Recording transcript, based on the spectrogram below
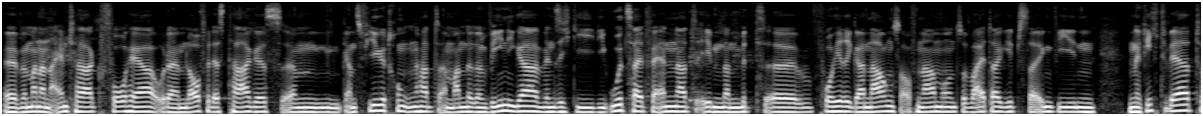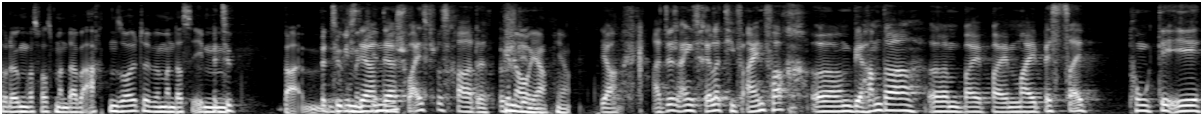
äh, wenn man an einem Tag vorher oder im Laufe des Tages ähm, ganz viel getrunken hat, am anderen weniger, wenn sich die, die Uhrzeit verändert, eben dann mit äh, vorheriger Nahrungsaufnahme und so weiter, gibt es da irgendwie einen, einen Richtwert oder irgendwas, was man da beachten sollte, wenn man das eben Bezü- be- Bezüglich der, der? Schweißflussrate. Genau, bestimmen. ja, ja. Ja, also das ist eigentlich relativ einfach. Ähm, wir haben da ähm, bei, bei mybestzeit.de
